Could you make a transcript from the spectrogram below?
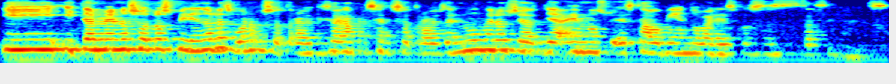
Y, también nosotros pidiéndoles, bueno, pues a través que se hagan presentes a través de números, ya, ya hemos estado viendo varias cosas estas semanas.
